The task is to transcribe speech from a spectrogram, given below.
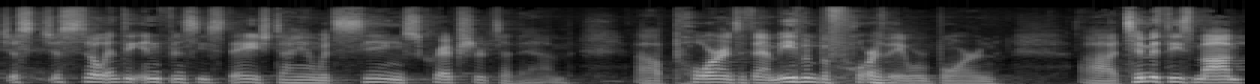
just, just so in the infancy stage, Diane would sing scripture to them, uh, pour into them, even before they were born. Uh, Timothy's mom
